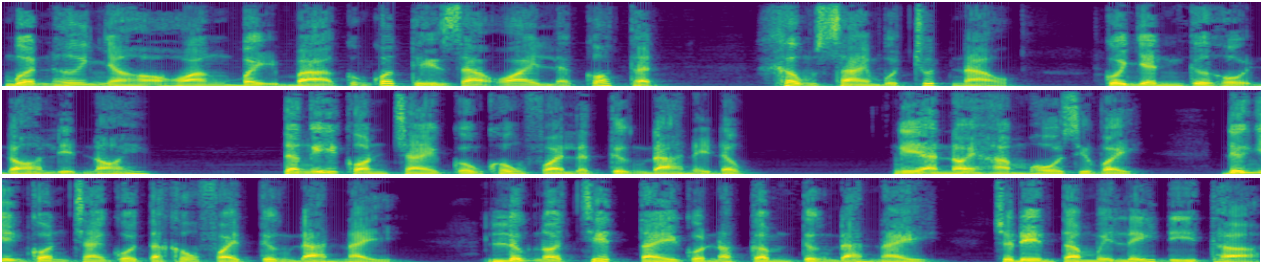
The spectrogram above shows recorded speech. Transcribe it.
Mượn hơi nhà họ Hoàng bậy bạ cũng có thể ra oai là có thật. Không sai một chút nào. Cô nhân cơ hội đó liền nói. Ta nghĩ con trai cũng không phải là tượng đá này đâu. Nghe anh nói hàm hồ gì vậy? Đương nhiên con trai của ta không phải tượng đá này. Lúc nó chết tay của nó cầm tượng đá này, cho nên ta mới lấy đi thở.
